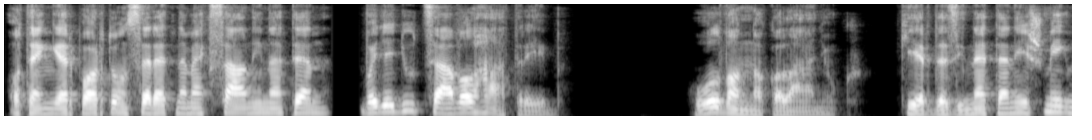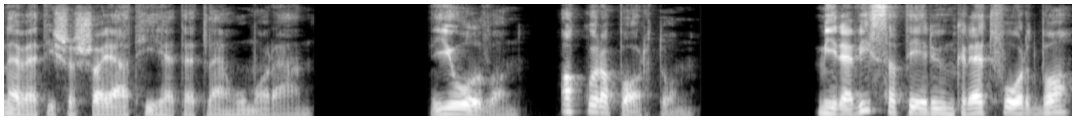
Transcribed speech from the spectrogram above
A tengerparton szeretne megszállni neten, vagy egy utcával hátrébb? Hol vannak a lányok? kérdezi neten, és még nevet is a saját hihetetlen humorán. Jól van, akkor a parton. Mire visszatérünk Redfordba,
